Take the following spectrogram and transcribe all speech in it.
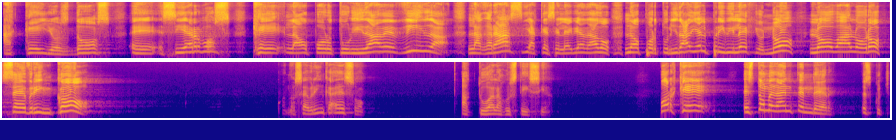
aquellos dos eh, siervos que la oportunidad de vida, la gracia que se le había dado, la oportunidad y el privilegio. No lo valoró, se brincó. Cuando se brinca eso, actúa la justicia. Porque esto me da a entender, escucha,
